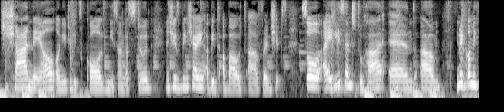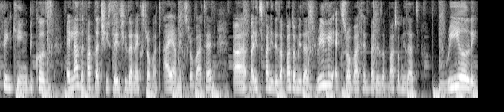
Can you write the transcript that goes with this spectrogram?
channel on YouTube. It's called Misunderstood, and she's been sharing a bit about uh, friendships. So I listened to her, and um, you know, it got me thinking because I love the fact that she says she's an extrovert. I am extroverted, uh, but it's funny. There's a part of me that's really extroverted, but there's a part of me that's really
